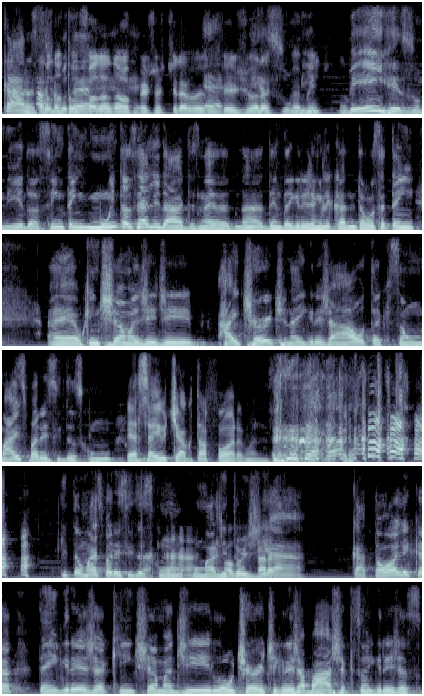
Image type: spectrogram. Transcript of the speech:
Cara, se eu não puder, tô falando não, pejorativamente, é, pejorativamente não. Bem resumido, assim, tem muitas realidades, né, na, dentro da igreja anglicana. Então você tem é, o que a gente chama de, de, high church, né? Igreja alta, que são mais parecidas com. Essa aí o Thiago tá fora, mano. que estão mais parecidas com, com uma liturgia católica. Tem igreja que a gente chama de low church, igreja baixa, que são igrejas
